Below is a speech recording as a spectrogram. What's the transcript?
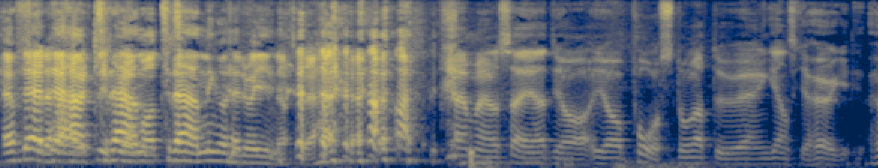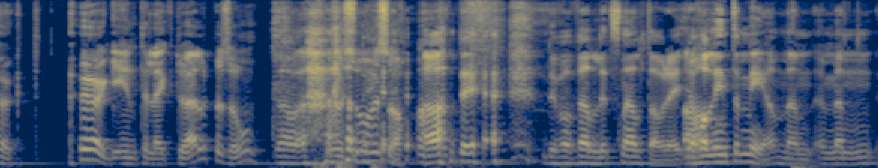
Efter Det- det, det här här, klipper jag trän, träning och heroin efter det här. Jag är med och säga att jag, jag påstår att du är en ganska hög, högt, högintellektuell person. Ja, Det var så vi sa. ja, det, det var väldigt snällt av dig. Jag Ja. håller inte med, men, men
